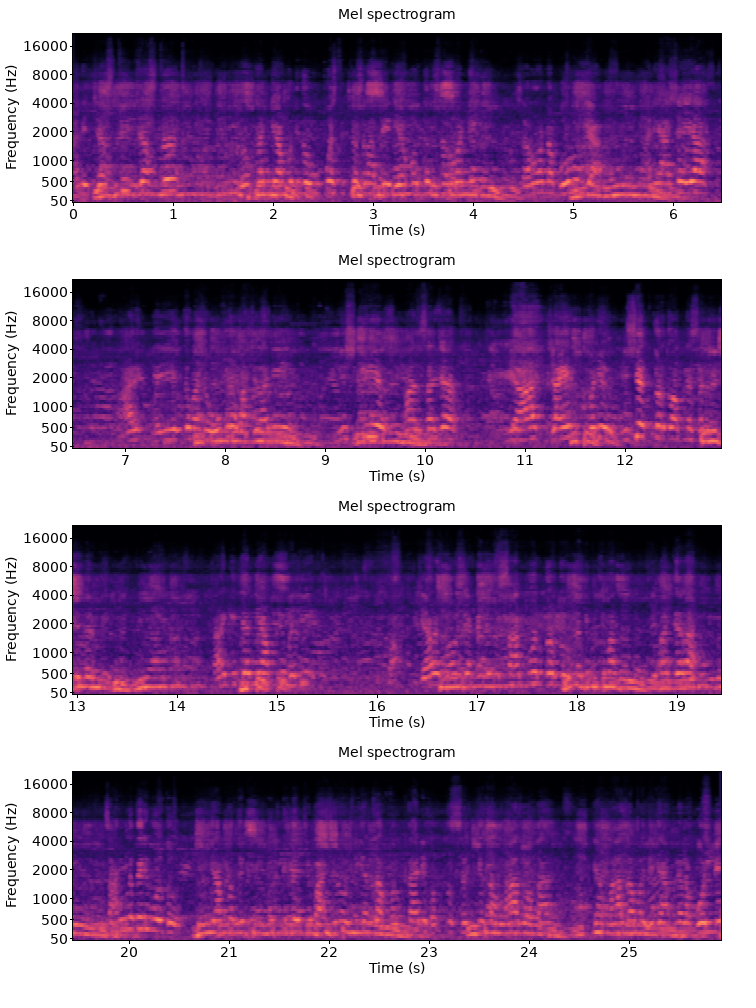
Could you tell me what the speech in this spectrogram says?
आणि जास्तीत जास्त लोकांनी आपण इथं उपस्थित कसं राहते याबद्दल सर्वांनी सर्वांना बोलून घ्या. आणि अशा या म्हणजे एकदम अशा उग्र भाषेत आणि निष्क्रिय माणसाच्या आज जाहीरपणे निषेध करतो आपल्या संघटनेतर्फे कारण की त्यांनी आपली म्हणजे ज्यावेळेस माणूस एखाद्याचं सांत्वन करतो कधी किंवा किंवा त्याला चांगलं तरी बोलतो त्या पद्धतीने कुठली त्यांची भाषण होती यांना फक्त आणि फक्त सत्तेचा माज होता. त्या माजामध्ये ते आपल्याला बोलले.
